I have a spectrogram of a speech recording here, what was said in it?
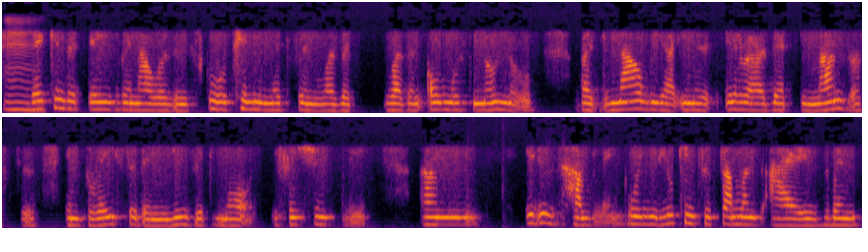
Mm. Back in the days when I was in school, telemedicine was a was an almost no-no. But now we are in an era that demands us to embrace it and use it more efficiently. Um, it is humbling when you look into someone's eyes when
